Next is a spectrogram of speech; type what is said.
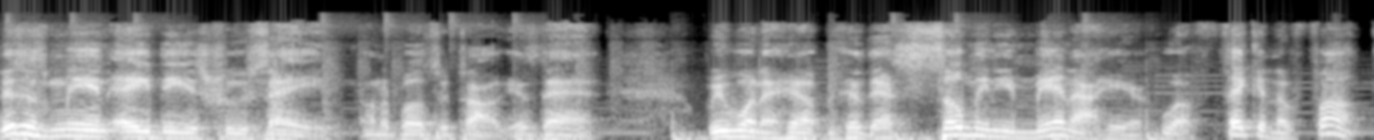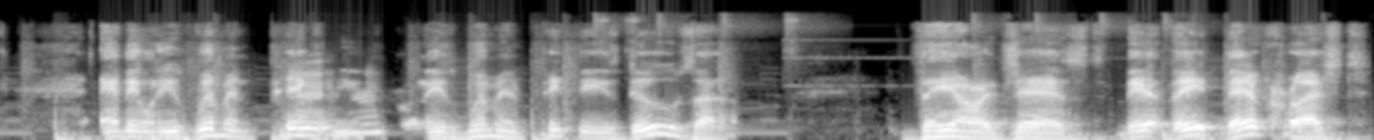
this is me and ad's crusade on the Bros Who talk is that we want to help because there's so many men out here who are faking the funk and then when these women pick these, Mhm. when these women pick these dudes up they are just they're they, they're crushed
